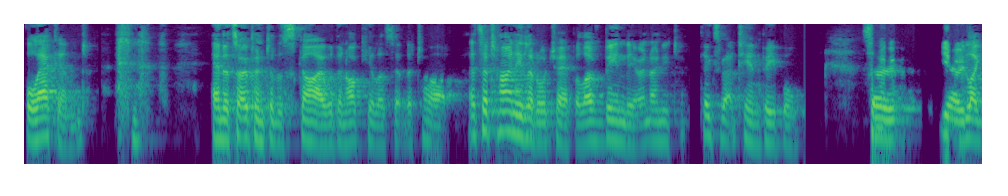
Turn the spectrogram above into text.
blackened. and it's open to the sky with an oculus at the top. It's a tiny little chapel. I've been there. It only t- takes about 10 people. So, you know, like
